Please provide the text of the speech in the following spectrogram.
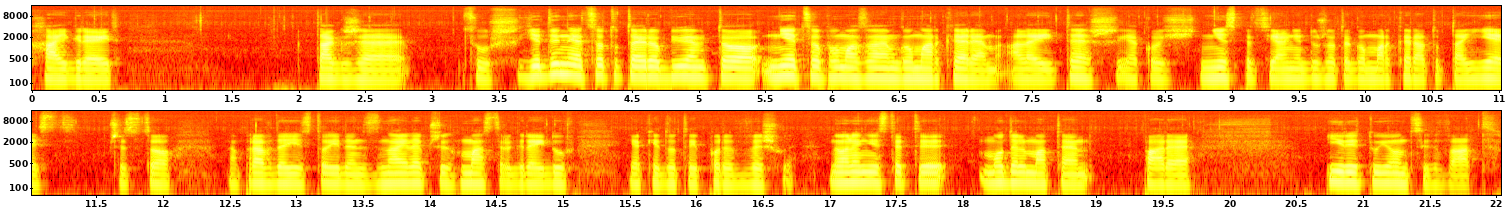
high grade. Także cóż, jedyne co tutaj robiłem to nieco pomazałem go markerem, ale i też jakoś niespecjalnie dużo tego markera tutaj jest, przez co naprawdę jest to jeden z najlepszych master grade'ów, jakie do tej pory wyszły. No ale niestety model ma ten parę irytujących wad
